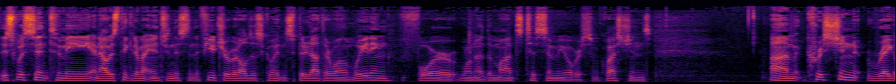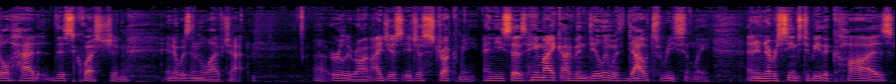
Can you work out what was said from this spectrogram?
This was sent to me, and I was thinking about answering this in the future, but I'll just go ahead and spit it out there while I'm waiting for one of the mods to send me over some questions. Um, Christian Regal had this question, and it was in the live chat. Uh, earlier on, I just it just struck me, and he says, "Hey Mike, I've been dealing with doubts recently, and it never seems to be the cause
